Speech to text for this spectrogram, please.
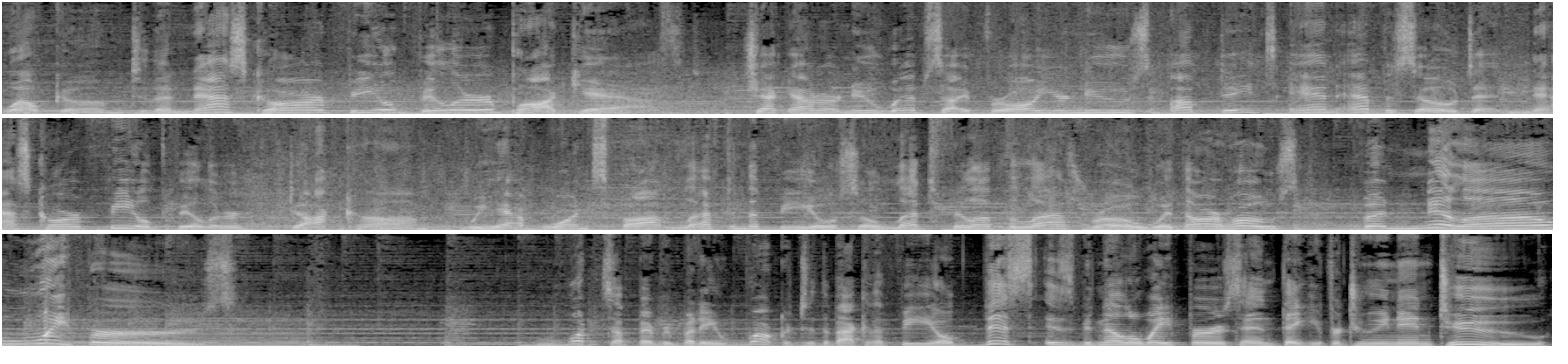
Welcome to the NASCAR Field Filler Podcast. Check out our new website for all your news, updates, and episodes at NASCARFieldFiller.com. We have one spot left in the field, so let's fill up the last row with our host, Vanilla Wafers. What's up, everybody? Welcome to the back of the field. This is Vanilla Wafers, and thank you for tuning in to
